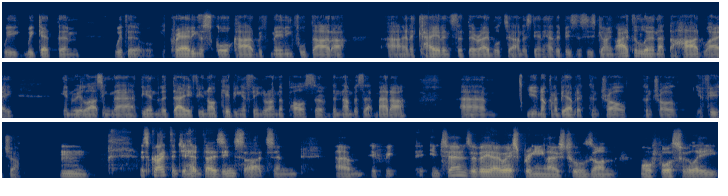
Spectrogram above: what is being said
we we get them with creating a scorecard with meaningful data uh, and a cadence that they're able to understand how their business is going. I had to learn that the hard way in realizing that at the end of the day, if you're not keeping a finger on the pulse of the numbers that matter, um, you're not going to be able to control control your future. Mm. It's great that you had those insights, and um, if we, in terms of EOS bringing those tools on more forcefully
